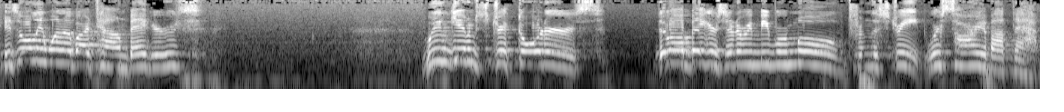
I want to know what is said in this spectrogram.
It's only one of our town beggars. We've given strict orders that all beggars are to be removed from the street. We're sorry about that.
